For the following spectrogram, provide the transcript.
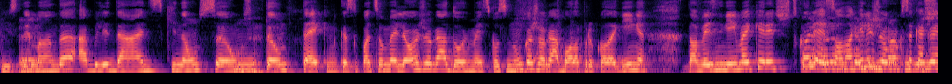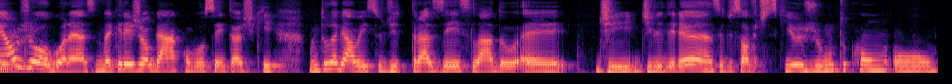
Isso demanda habilidades que não são tão técnicas. Você pode ser o melhor jogador, mas se você nunca Exato, jogar a bola pro coleguinha, talvez ninguém vai querer te escolher. Só naquele jogo que você com quer você, ganhar o jogo, né? Você não vai querer jogar com você. Então, acho que muito legal isso de trazer esse lado é, de, de liderança, de soft skills, junto com o,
